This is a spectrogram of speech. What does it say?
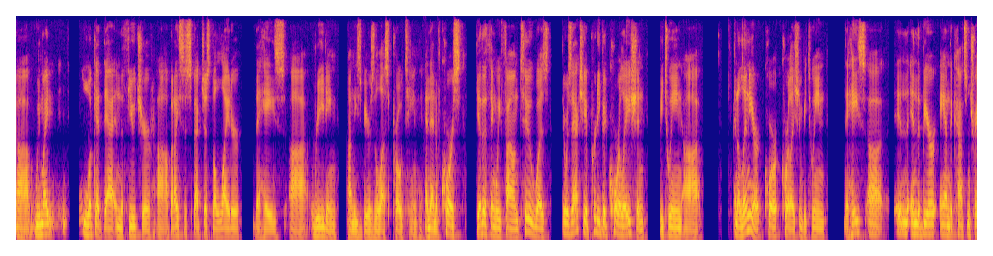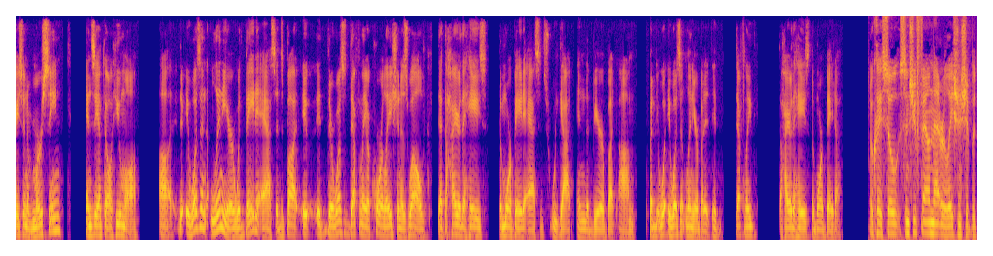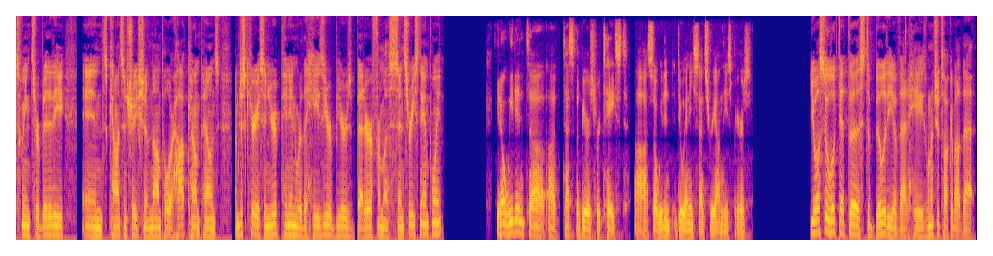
uh we might look at that in the future. Uh, but I suspect just the lighter the haze uh, reading on these beers, the less protein. And then, of course, the other thing we found too was there was actually a pretty good correlation between, uh, and a linear cor- correlation between the haze uh, in, in the beer and the concentration of myrcene and xanthol Uh, it wasn't linear with beta acids, but it, it, there was definitely a correlation as well that the higher the haze, the more beta acids we got in the beer. But um, but it, it wasn't linear, but it, it definitely the higher the haze, the more beta. Okay, so since you found that relationship between turbidity and concentration of nonpolar hop compounds, I'm just curious, in your opinion, were the hazier beers better from a sensory standpoint? You know, we didn't uh, uh, test the beers for taste, uh, so we didn't do any sensory on these beers. You also looked at the stability of that haze. Why don't you talk about that?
